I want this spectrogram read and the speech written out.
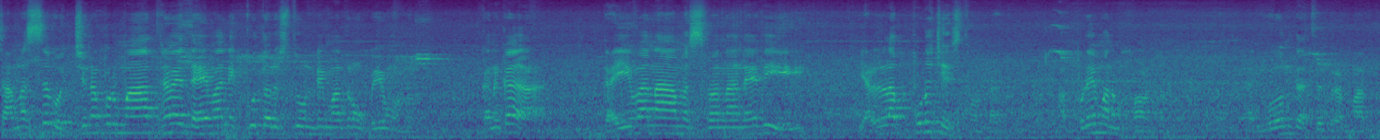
సమస్య వచ్చినప్పుడు మాత్రమే దైవాన్ని ఎక్కువ తలుస్తూ ఉంటే మాత్రం ఉపయోగం ఉండదు. కనుక దైవనామస్మరణ అనేది ఎల్లప్పుడూ చేస్తూ ఉండాలి. అప్పుడే మనం బాగుంటాం. అది ఓం తత్వ బ్రహ్మాత్మ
